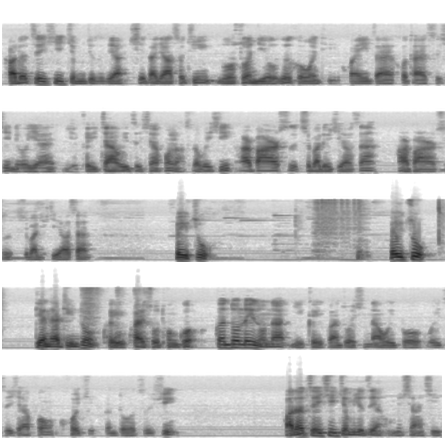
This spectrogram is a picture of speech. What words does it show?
好的，这一期节目就是这样，谢谢大家收听。如果说你有任何问题，欢迎在后台私信留言，也可以加微志先锋老师的微信二八二四七八六七幺三二八二四七八六七幺三，备注备注电台听众可以快速通过。更多内容呢，你可以关注新浪微博微志先锋获取更多资讯。好的，这一期节目就这样，我们下期。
